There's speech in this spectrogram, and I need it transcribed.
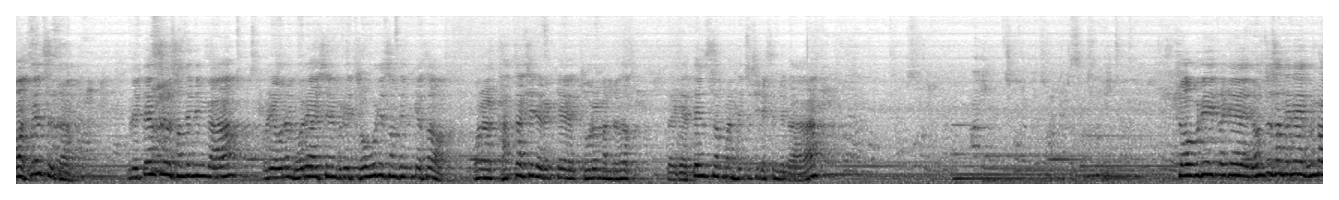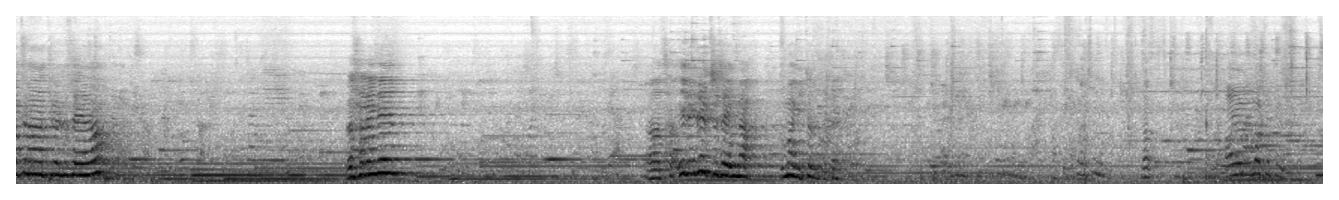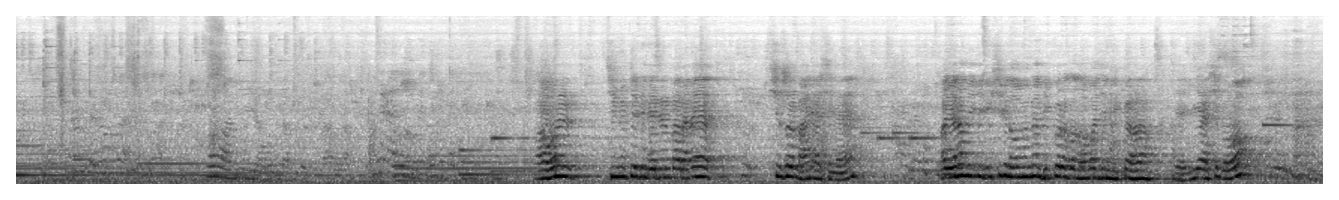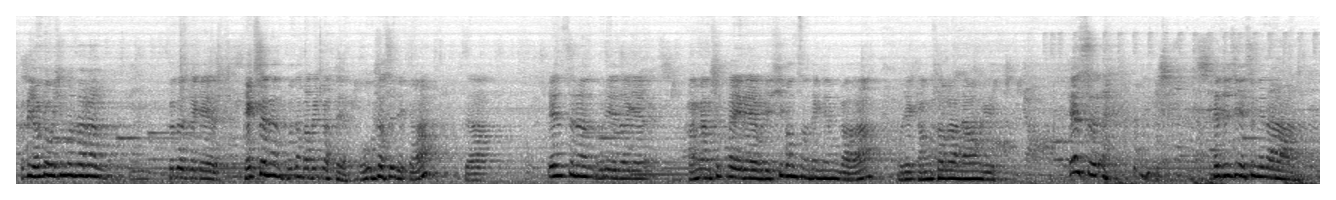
어, 댄스. 자, 우리 댄스 선생님과 우리 오늘 노래하시는 우리 조우리 선생님께서 오늘 각자씩 이렇게 조를 만들어서 저에게 댄스 한번 해주시겠습니다. 저 우리 저기 연주 선생님 음악 좀 하나 틀어주세요. 어, 사장님, 어, 사, 일, 일 주세요 음악 음악 이쪽으로 주세요. 아 오늘 진흙제비 내리는 바람에 시술 많이 하시네. 아 왜냐면 이게 60이 넘으면 미끄러서 넘어지니까 예, 이해하시고. 근데 여기 오신 분들은 그래도 저기 백세는 보장받을 것 같아요. 오셨으니까. 자 댄스는 우리 저기 강남 스타일의 우리 시범 선생님과 우리 경서가 나온 댄스 해주시겠습니다.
